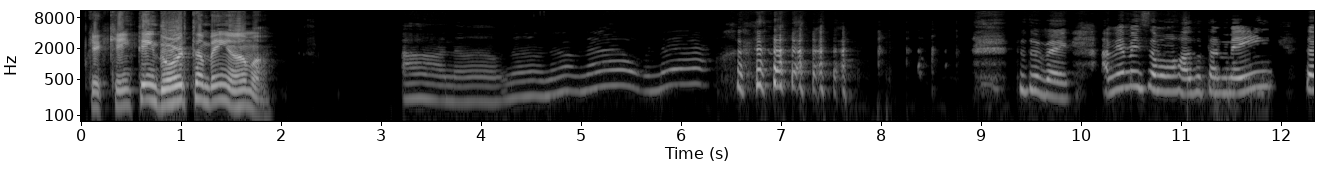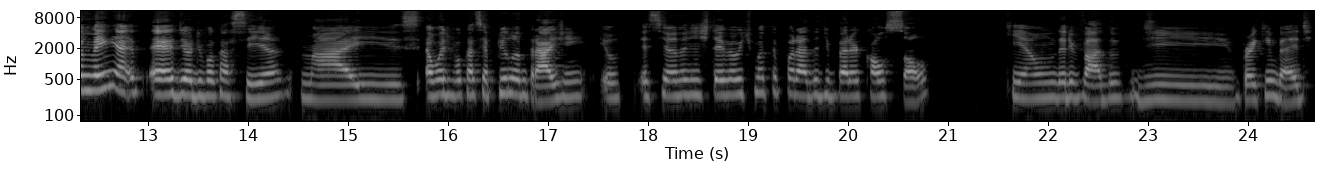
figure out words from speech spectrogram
Porque quem tem dor também ama. Ah, não, não, não, não, não. Tudo bem. A minha menção honrosa também, também é, é, de advocacia, mas é uma advocacia pilantragem. Eu, esse ano a gente teve a última temporada de Better Call Saul, que é um derivado de Breaking Bad.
